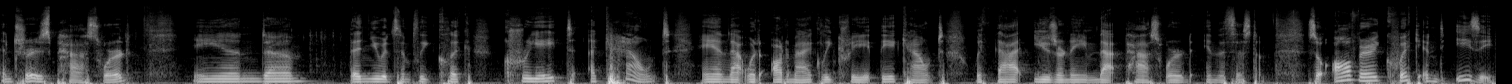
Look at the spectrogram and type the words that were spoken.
enter his password, and um, then you would simply click create account and that would automatically create the account with that username, that password in the system. So all very quick and easy.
